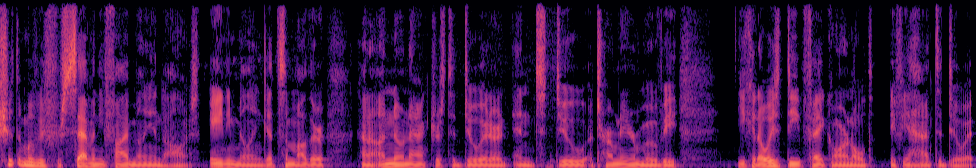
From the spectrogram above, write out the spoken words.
shoot the movie for $75 million, 80 million, get some other kind of unknown actors to do it or, and to do a terminator movie you could always deep fake arnold if you had to do it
